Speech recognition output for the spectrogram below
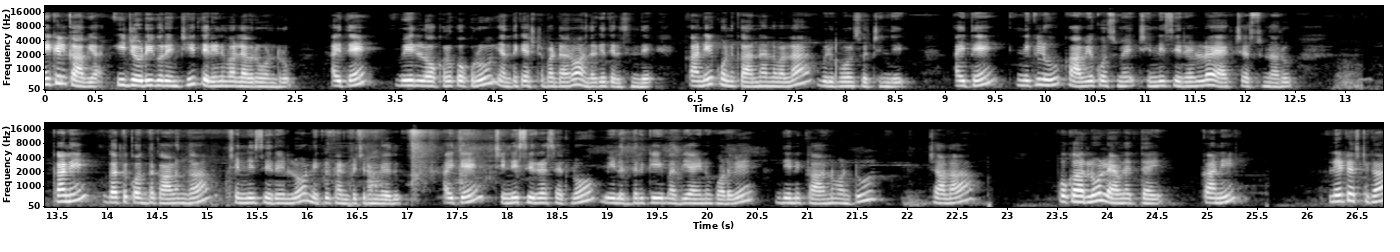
నిఖిల్ కావ్య ఈ జోడీ గురించి తెలియని వాళ్ళు ఎవరు ఉండరు అయితే వీళ్ళు ఒకరికొకరు ఎంతగా ఇష్టపడ్డారో అందరికీ తెలిసిందే కానీ కొన్ని కారణాల వల్ల విడిపోవాల్సి వచ్చింది అయితే నిఖిలు కావ్య కోసమే చిన్ని సీరియల్లో యాక్ట్ చేస్తున్నారు కానీ గత కొంతకాలంగా చిన్ని సీరియల్లో నిఖిల్ కనిపించడం లేదు అయితే చిన్ని సీరియల్ సెట్లో వీళ్ళిద్దరికీ మధ్య అయిన గొడవే దీనికి కారణం అంటూ చాలా పుకార్లు లేవనెత్తాయి కానీ లేటెస్ట్గా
